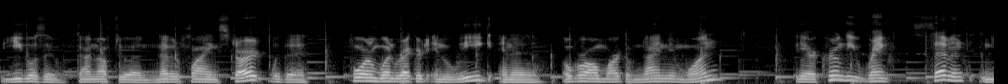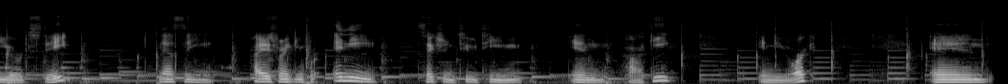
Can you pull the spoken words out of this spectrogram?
The Eagles have gotten off to another flying start with a 4 1 record in the league and an overall mark of 9 1. They are currently ranked seventh in New York State. That's the highest ranking for any Section 2 team in hockey in New York. And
